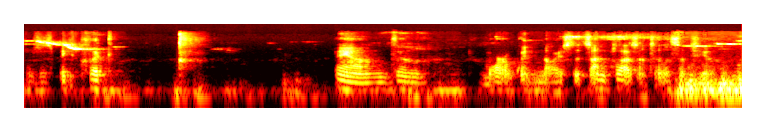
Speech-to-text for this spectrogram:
There's this big click, and then more wind noise that's unpleasant to listen to.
